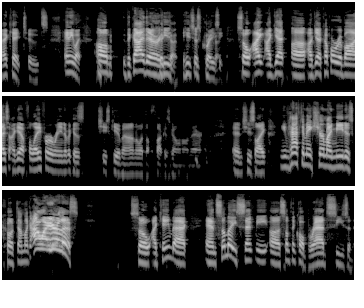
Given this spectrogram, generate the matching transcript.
guy. Okay, toots. Anyway, um, the guy there, Big he cut. he's just He's big cut. crazy. So I I get uh I get a couple of ribeyes. I get a fillet for Irina because she's Cuban. I don't know what the fuck is going on there. And she's like, "You have to make sure my meat is cooked." I'm like, "I don't want to hear this." So I came back and somebody sent me uh something called Brad seasoning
